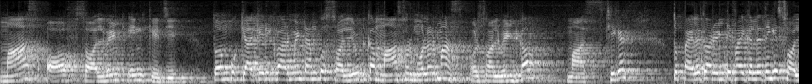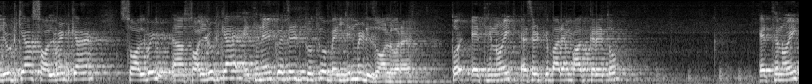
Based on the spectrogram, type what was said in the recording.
mass of solvent in KG तो हमको क्या क्या रिक्वायरमेंट है? हमको सॉल्यूट का मास और मोलर मास और सॉल्वेंट का मास ठीक है? तो पहले तो आइडेंटिफाई कर लेते हैं कि सॉल्यूट क्या है सॉल्वेंट क्या है? सॉल्वेंट सॉल्यूट क्या है? एथेनोइक एसिड क्योंकि वो बेंजीन में डिजोल्व हो रहा है। तो एथेनोइक एसिड के बारे में बात करें तो एथेनोइक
